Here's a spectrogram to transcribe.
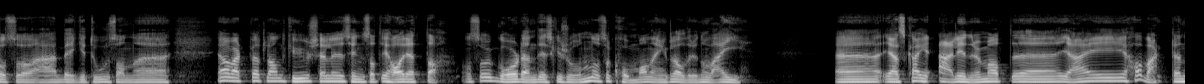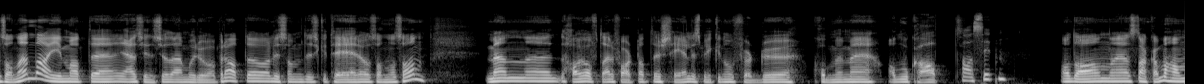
og så er begge to sånne jeg har vært på et eller annet kurs eller synes at de har rett. da. Og så går den diskusjonen, og så kommer man egentlig aldri noen vei. Eh, jeg skal ærlig innrømme at eh, jeg har vært en sånn en, da, i og med at eh, jeg syns jo det er moro å prate og liksom diskutere og sånn og sånn. Men uh, har jo ofte erfart at det skjer liksom ikke noe før du kommer med advokat. Fasiten. Og da han snakka med han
